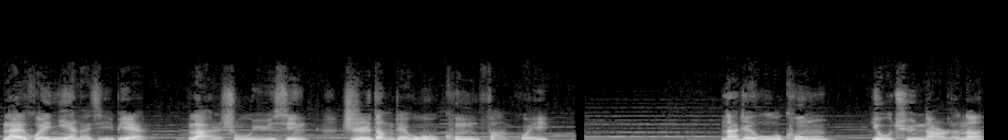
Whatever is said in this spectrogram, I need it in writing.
来回念了几遍，烂熟于心，只等这悟空返回。那这悟空又去哪儿了呢？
